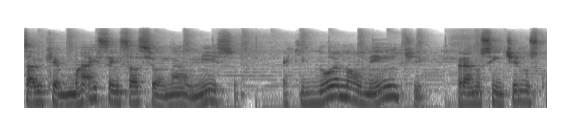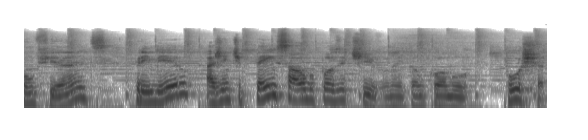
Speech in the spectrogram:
sabe o que é mais sensacional nisso? É que normalmente, para nos sentirmos confiantes, primeiro a gente pensa algo positivo, né? Então, como, puxa,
